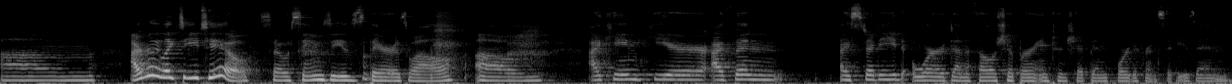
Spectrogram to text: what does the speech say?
Um, I really like to eat too, so same Z is there as well. Um, I came here. I've been. I studied or done a fellowship or internship in four different cities in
